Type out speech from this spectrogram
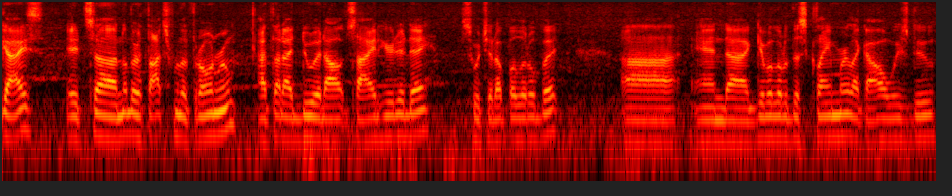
Guys, it's uh, another Thoughts from the Throne Room. I thought I'd do it outside here today, switch it up a little bit, uh, and uh, give a little disclaimer like I always do.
